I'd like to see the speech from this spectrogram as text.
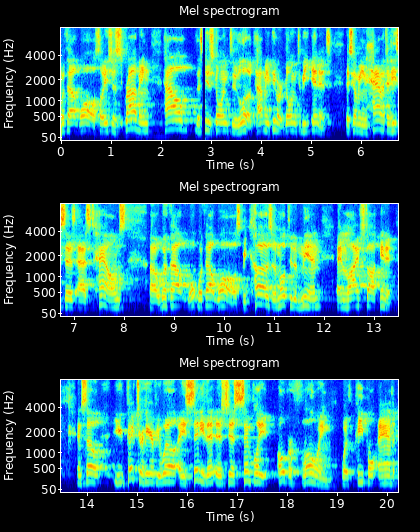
Without walls. So he's describing how the city is going to look, how many people are going to be in it. It's going to be inhabited, he says, as towns uh, without, without walls because of the multitude of men and livestock in it. And so you picture here, if you will, a city that is just simply overflowing with people and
